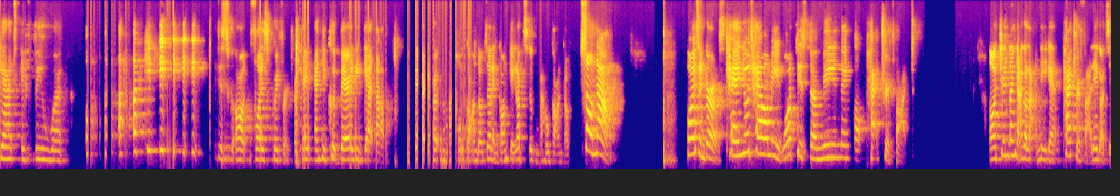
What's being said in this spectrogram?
get a few words. Oh, uh, uh, he, he, he, he, he- This uh, voice quivered, okay, and he could barely get out. 佢唔系好讲到，即系连讲几粒字都唔系好讲到。So now, boys and girls, can you tell me what is the meaning of petrified? 我专登拣个难啲嘅 petrify 呢个字。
